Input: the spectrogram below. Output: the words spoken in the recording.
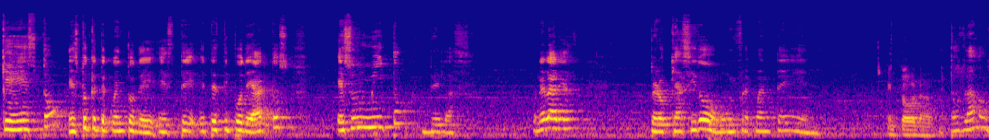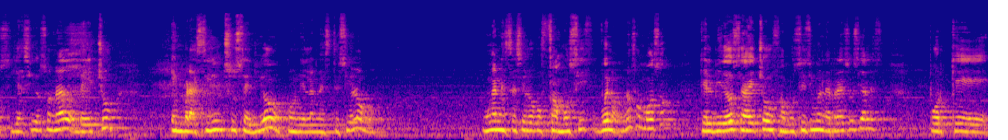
que esto, esto que te cuento de este, este tipo de actos, es un mito de las funerarias, pero que ha sido muy frecuente en, en todo lado. Todos lados y ha sido sonado. De hecho, en Brasil sucedió con el anestesiólogo. Un anestesiólogo famosísimo, bueno, no famoso, que el video se ha hecho famosísimo en las redes sociales, porque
